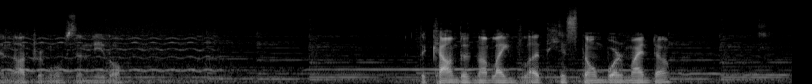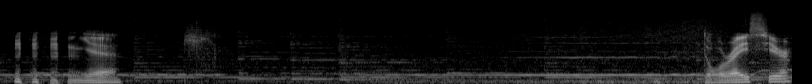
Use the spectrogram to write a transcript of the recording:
and not removes the needle. The count does not like blood, his stoneborn might though. yeah. Dora is here.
